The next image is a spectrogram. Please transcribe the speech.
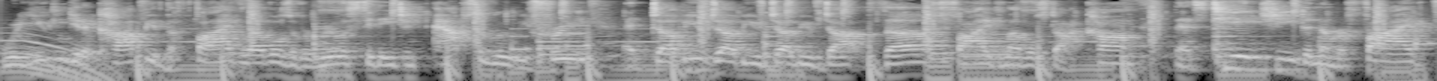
where you can get a copy of the five levels of a real estate agent absolutely free at www.the5levels.com. That's T H E, the number five,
